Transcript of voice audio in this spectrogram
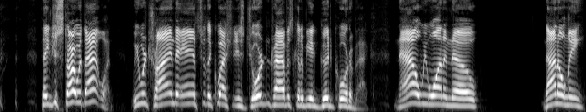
they just start with that one. We were trying to answer the question is Jordan Travis going to be a good quarterback? Now we want to know not only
